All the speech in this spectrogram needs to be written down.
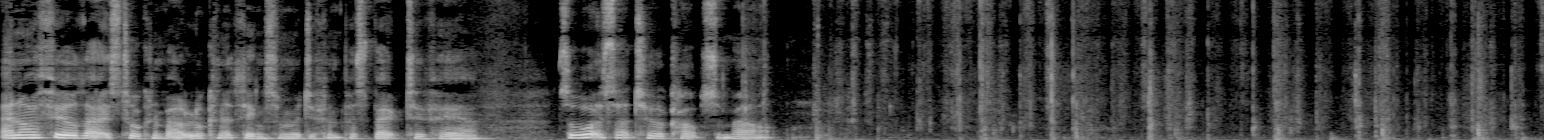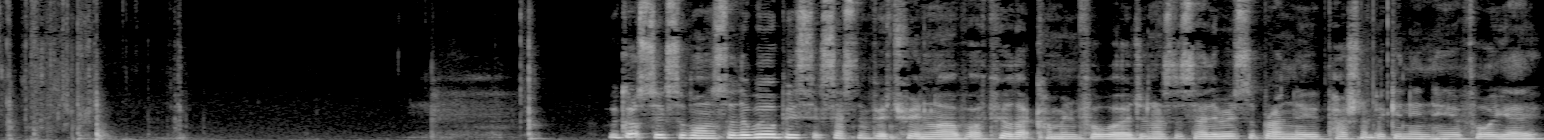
And I feel that it's talking about looking at things from a different perspective here. So what is that Two of Cups about? We've got six of wands, so there will be success and victory in love. I feel that coming forward. And as I say, there is a brand new passionate beginning here for you.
